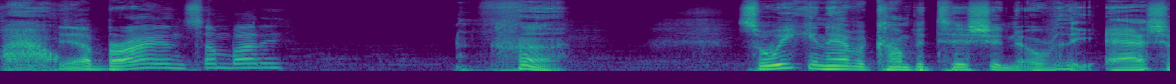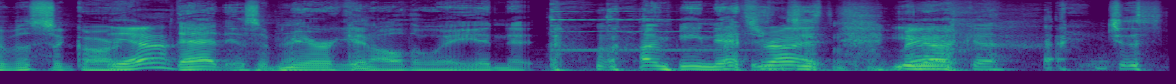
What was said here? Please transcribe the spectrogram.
Wow. Yeah, Brian somebody. Huh. So we can have a competition over the ash of a cigar. Yeah. that is American all the way, isn't it? I mean, that's, That's right. Just, you America. know, just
